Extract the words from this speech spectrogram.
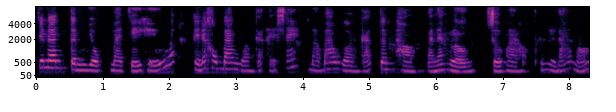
cho nên tình dục mà chị hiểu á, thì nó không bao gồm cả thể xác mà bao gồm cả tinh thần và năng lượng sự hòa hợp của người đó nữa.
